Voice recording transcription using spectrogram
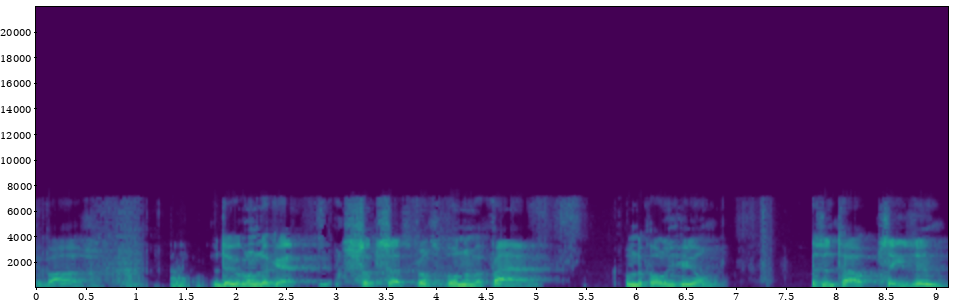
Shabazz. Today we're going to look at success principle number five from Napoleon Hill. It's entitled Pleasing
